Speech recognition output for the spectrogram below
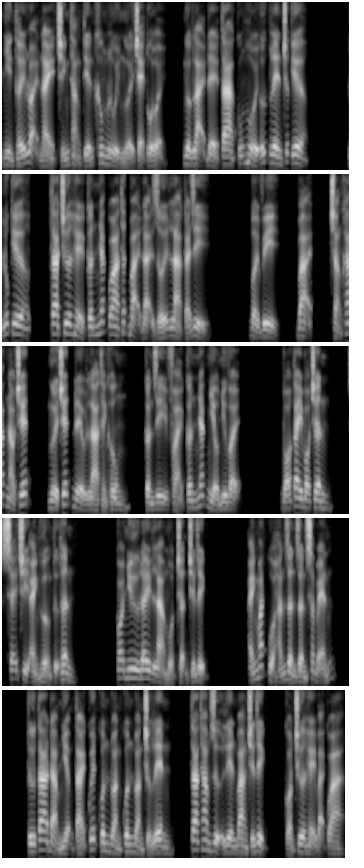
nhìn thấy loại này chính thẳng tiến không lùi người trẻ tuổi, ngược lại để ta cũng hồi ức lên trước kia lúc kia, ta chưa hề cân nhắc qua thất bại đại giới là cái gì. Bởi vì, bại, chẳng khác nào chết, người chết đều là thành không, cần gì phải cân nhắc nhiều như vậy. Bó tay bó chân, sẽ chỉ ảnh hưởng tự thân. Coi như đây là một trận chiến dịch. Ánh mắt của hắn dần dần sắp bén. Từ ta đảm nhiệm tài quyết quân đoàn quân đoàn trưởng lên, ta tham dự liên bang chiến dịch, còn chưa hề bại qua.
